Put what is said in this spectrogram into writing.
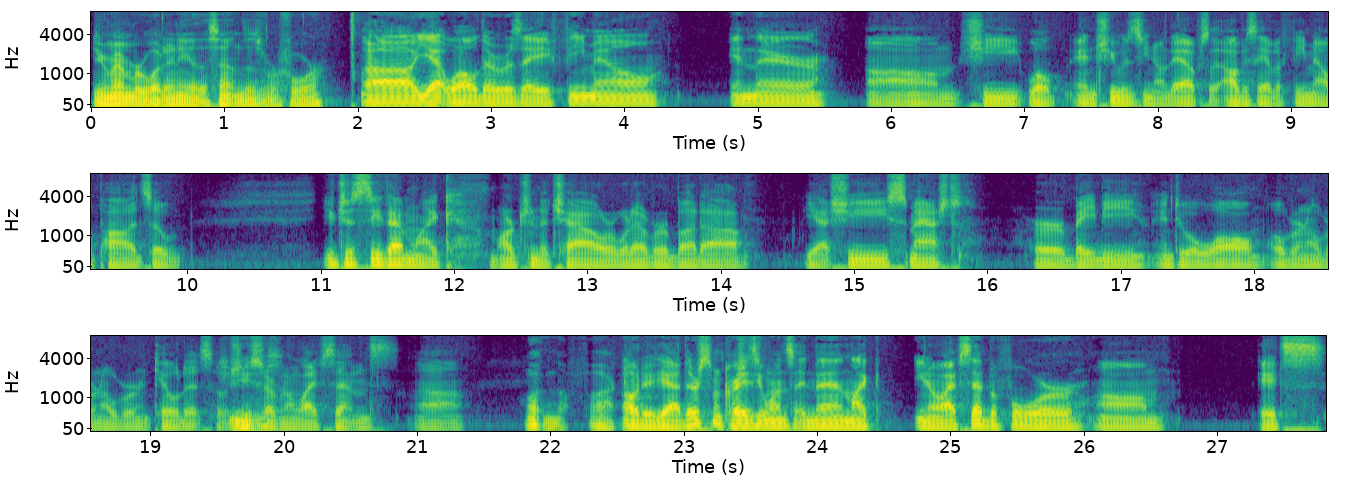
Do you remember what any of the sentences were for? Uh, yeah. Well, there was a female in there. Um, she well, and she was, you know, they obviously obviously have a female pod, so you just see them like marching to chow or whatever. But uh, yeah, she smashed her baby into a wall over and over and over and killed it. So she's serving a life sentence. Uh, What in the fuck? Oh, dude, yeah. There's some crazy ones, and then like you know, I've said before, um, it's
